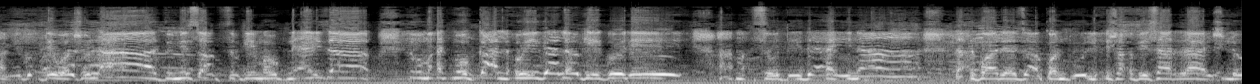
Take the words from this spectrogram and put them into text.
আমি গতি বসু না তুমি সব চুকি মুখ নেই যাও। তোমার মুখ কালো হয়ে গেল কি করি? আমার ছুটি দেয় না। তারপরে যখন পুলিশ অফিসাররা আসলো,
